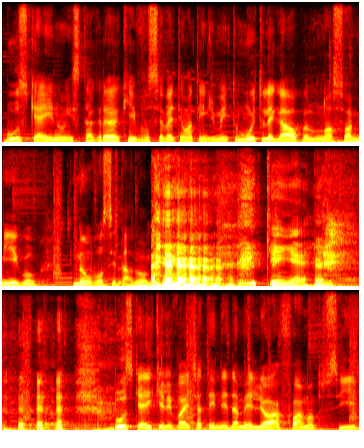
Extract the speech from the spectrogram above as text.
Busque aí no Instagram que você vai ter um atendimento muito legal pelo nosso amigo, não vou citar nome, Quem é? Busque aí que ele vai te atender da melhor forma possível.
